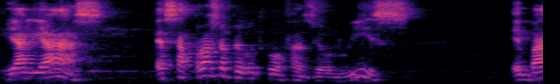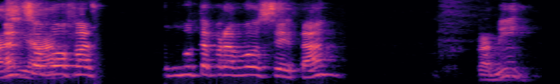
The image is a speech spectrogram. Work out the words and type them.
E, aliás, essa próxima pergunta que eu vou fazer ao Luiz é baseada... Antes eu vou fazer uma pergunta para você, tá? Para mim?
